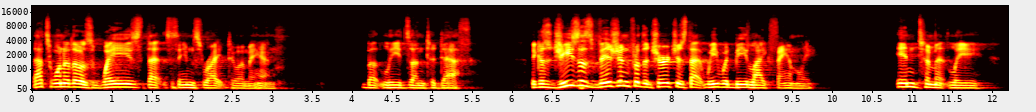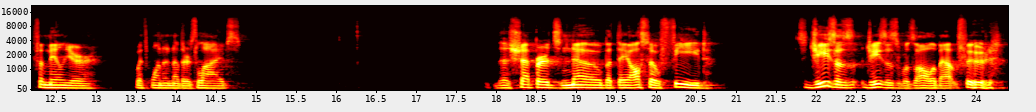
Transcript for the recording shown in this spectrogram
that's one of those ways that seems right to a man, but leads unto death. Because Jesus' vision for the church is that we would be like family, intimately familiar with one another's lives. The shepherds know, but they also feed. So Jesus, Jesus was all about food,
